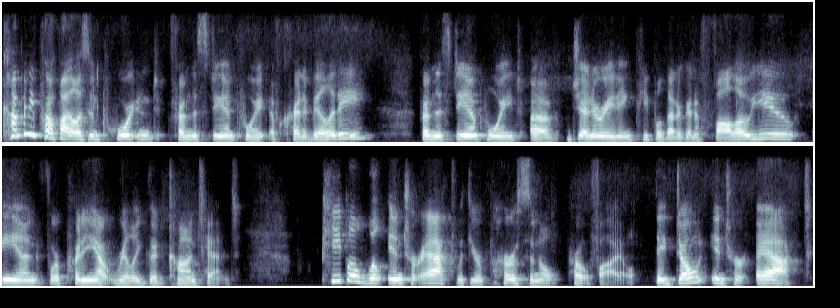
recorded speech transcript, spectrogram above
company profile is important from the standpoint of credibility, from the standpoint of generating people that are going to follow you, and for putting out really good content. People will interact with your personal profile. They don't interact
